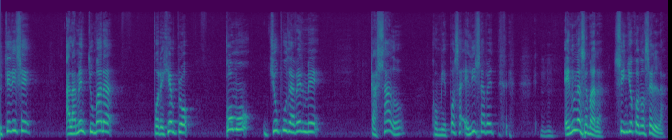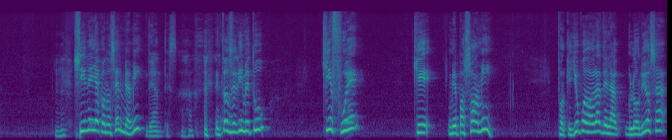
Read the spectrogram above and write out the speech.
usted dice a la mente humana, por ejemplo, ¿cómo yo pude haberme casado con mi esposa Elizabeth en una semana sin yo conocerla? Sin ella conocerme a mí. De antes. Ajá. Entonces dime tú, ¿qué fue que me pasó a mí? Porque yo puedo hablar de la gloriosa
